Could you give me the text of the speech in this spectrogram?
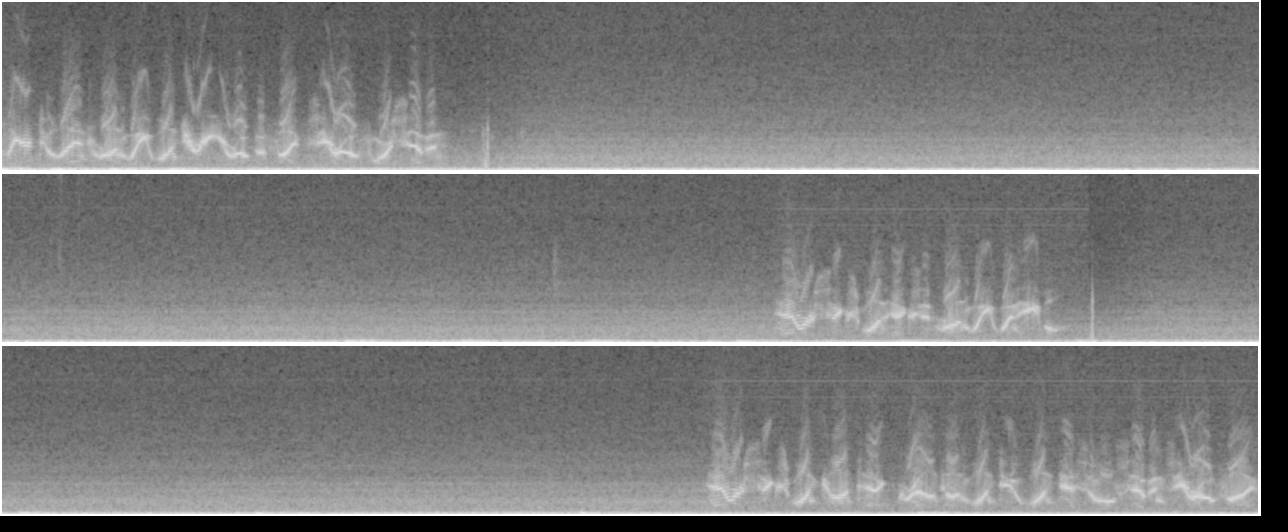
Cleared to land runway 1 tree Europa 5047. Hammer 61 exit runway when able. Hammer 61 contact ground on 121 decimal 705.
